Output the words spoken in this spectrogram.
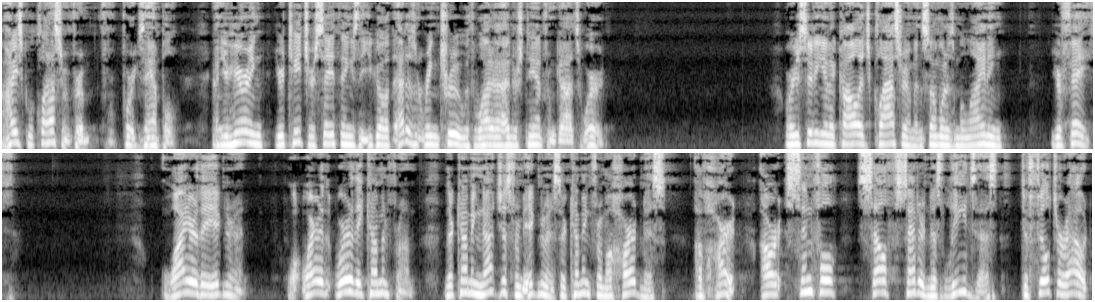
a high school classroom, for, for example, and you're hearing your teacher say things that you go, that doesn't ring true with what I understand from God's Word. Or you're sitting in a college classroom and someone is maligning your faith. Why are they ignorant? Why are, where are they coming from? They're coming not just from ignorance, they're coming from a hardness of heart. Our sinful self-centeredness leads us to filter out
